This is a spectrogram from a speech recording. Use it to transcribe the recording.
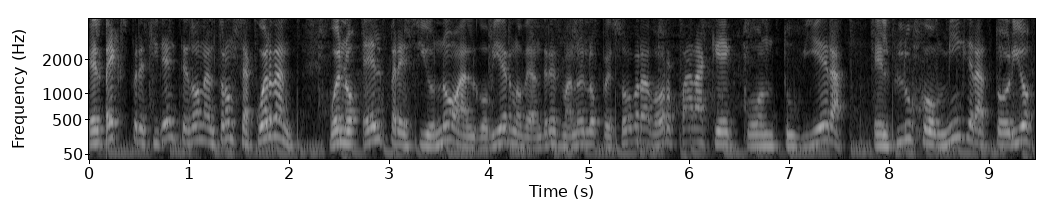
El expresidente Donald Trump, ¿se acuerdan? Bueno, él presionó al gobierno de Andrés Manuel López Obrador para que contuviera el flujo migratorio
